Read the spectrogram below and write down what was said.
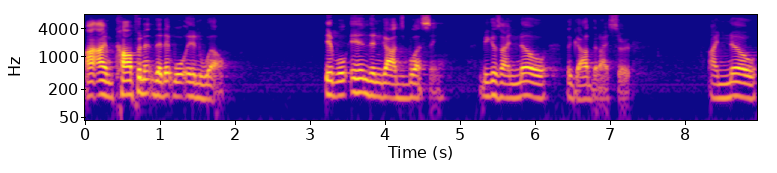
I'm confident that it will end well. It will end in God's blessing because I know the God that I serve. I know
